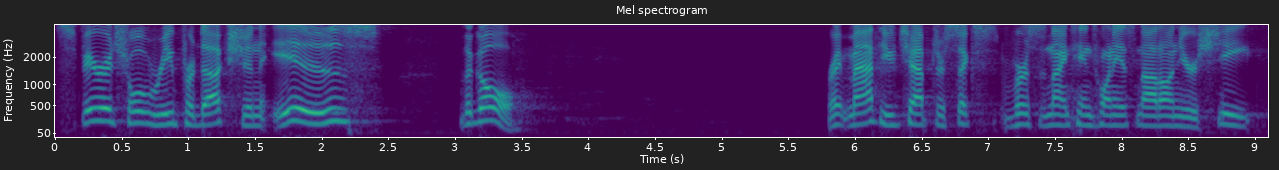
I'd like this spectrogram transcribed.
Spiritual reproduction is the goal. Right? Matthew chapter 6, verses 19 and 20, it's not on your sheet.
